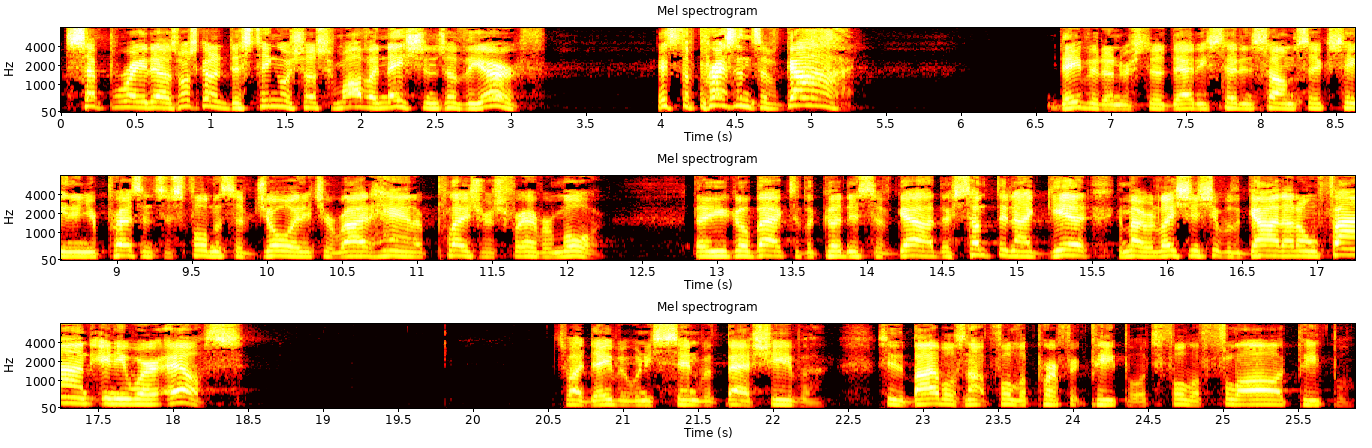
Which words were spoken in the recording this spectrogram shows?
separate us? What's going to distinguish us from all the nations of the earth? It's the presence of God. David understood that. He said in Psalm 16, In your presence is fullness of joy, and at your right hand are pleasures forevermore. There you go back to the goodness of God. There's something I get in my relationship with God I don't find anywhere else. That's why David, when he sinned with Bathsheba, see, the Bible is not full of perfect people, it's full of flawed people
